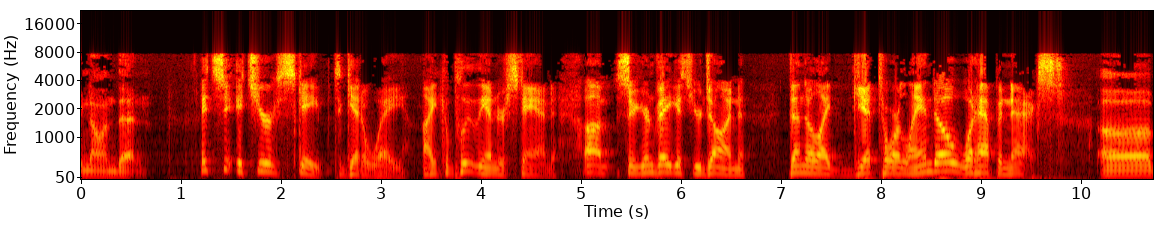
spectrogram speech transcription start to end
now and then. It's it's your escape to get away. I completely understand. Um, so you're in Vegas, you're done. Then they're like, get to Orlando. What happened next? Uh,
